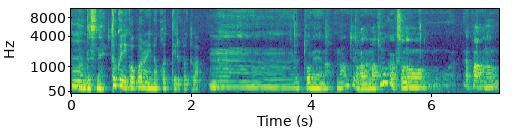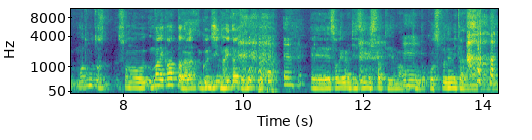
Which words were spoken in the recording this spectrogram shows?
たんですね。特に心に残っていることは。うーんとねな、なんていうのかな、まあ、ともかくその、やっぱあの、もともとその、生まれ変わったら軍人になりたいと思ったから、えーそれが実現したっていう、まあ、ほとんどコスプレみたいなものだけ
